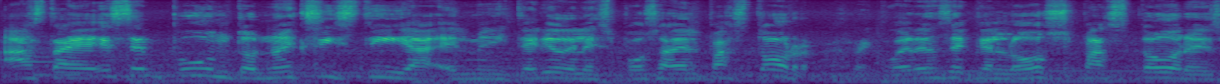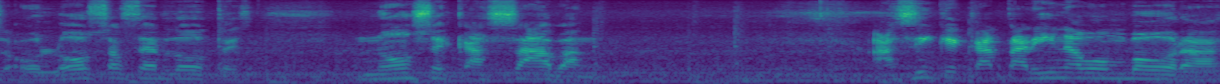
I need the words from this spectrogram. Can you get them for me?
Hasta ese punto no existía el ministerio de la esposa del pastor. Recuérdense que los pastores o los sacerdotes no se casaban. Así que Catarina Bombora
